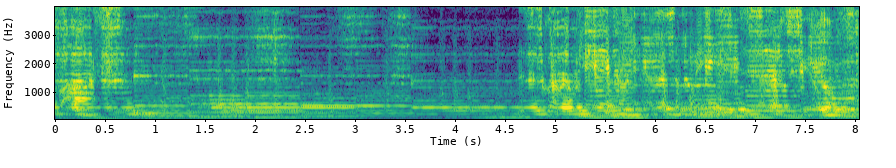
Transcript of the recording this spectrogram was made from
fox. The squirrel came on his amazing set of skills.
